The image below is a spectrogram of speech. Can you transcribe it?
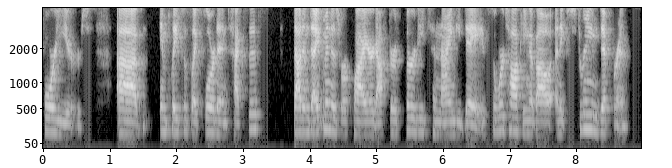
four years. Uh, in places like Florida and Texas, that indictment is required after 30 to 90 days. So we're talking about an extreme difference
